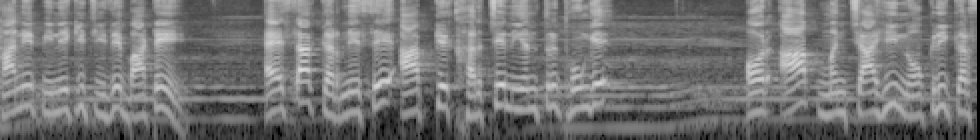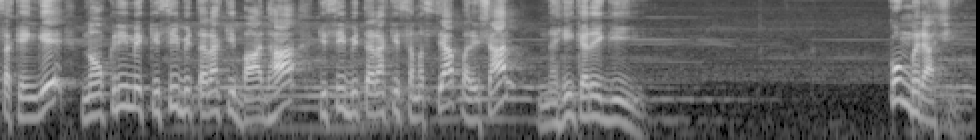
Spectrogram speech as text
खाने पीने की चीज़ें बांटें। ऐसा करने से आपके खर्चे नियंत्रित होंगे और आप मनचाही नौकरी कर सकेंगे। नौकरी में किसी भी तरह की बाधा, किसी भी तरह की समस्या परेशान नहीं करेगी। कुंभ राशि।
